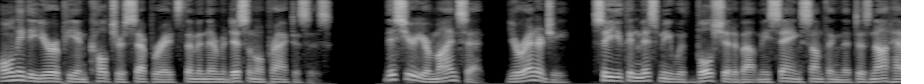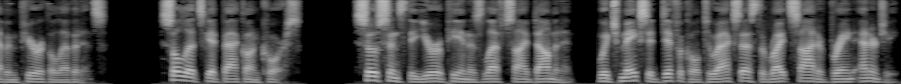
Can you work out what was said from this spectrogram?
Only the European culture separates them in their medicinal practices. This year, your mindset, your energy, so you can miss me with bullshit about me saying something that does not have empirical evidence. So let's get back on course. So, since the European is left side dominant, which makes it difficult to access the right side of brain energy,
